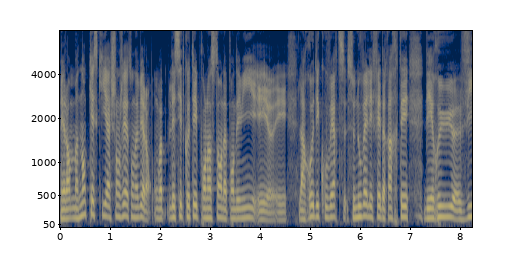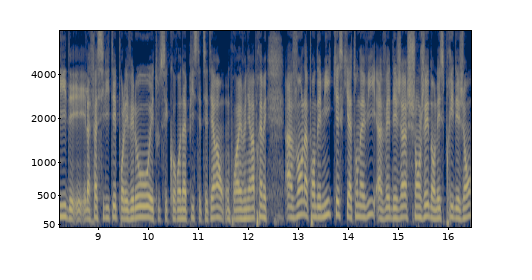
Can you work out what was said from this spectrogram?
Et alors maintenant, qu'est-ce qui a changé à ton avis? Alors, on va laisser de côté pour l'instant la pandémie et, euh, et, la redécouverte, ce nouvel effet de rareté des rues euh, vides et, la facilité pour les vélos et toutes ces coronapistes, etc. On, pourra y revenir après. Mais avant la pandémie, qu'est-ce qui, à ton avis, avait déjà changé dans l'esprit des gens?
